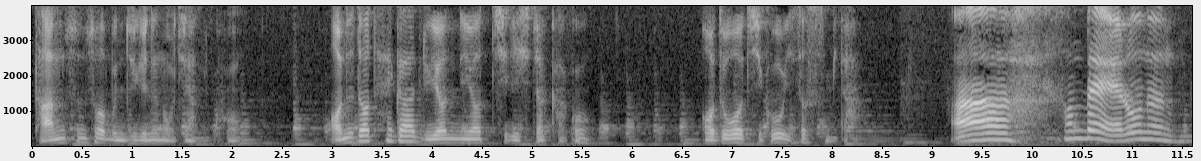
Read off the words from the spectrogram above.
다음 순서 문지기는 오지 않고 어느덧 해가 뉘엿뉘엿 지기 시작하고 어두워지고 있었습니다. 아, 선배 에로는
